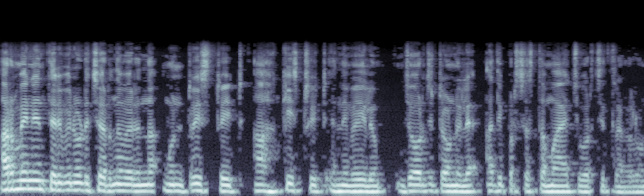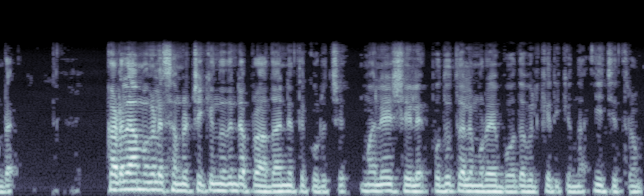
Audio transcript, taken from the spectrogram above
അർമേനിയൻ തെരുവിനോട് ചേർന്ന് വരുന്ന Muntri street Ah Quee street എന്നിവയിലും ജോർജ് ടൗണിലെ അതിപ്രശസ്തമായ ചുവർച്ചിത്രങ്ങളുണ്ട് കടലാമകളെ സംരക്ഷിക്കുന്നതിന്റെ പ്രാധാന്യത്തെക്കുറിച്ച് മലേഷ്യയിലെ പുതുതലമുറയെ ബോധവൽക്കരിക്കുന്ന ഈ ചിത്രം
